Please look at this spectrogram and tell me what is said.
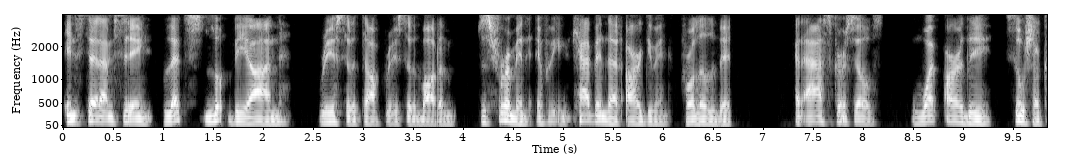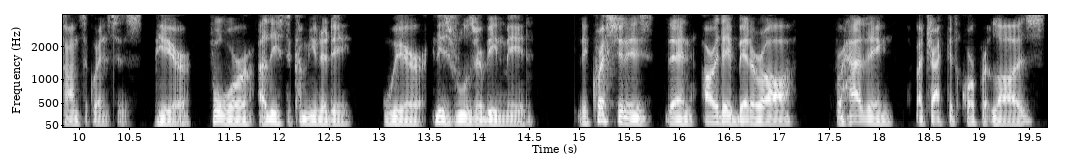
Instead, I'm saying, let's look beyond race to the top, race to the bottom, just for a minute. If we can cabin that argument for a little bit and ask ourselves, what are the social consequences here for at least the community where these rules are being made? The question is then, are they better off for having attractive corporate laws?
